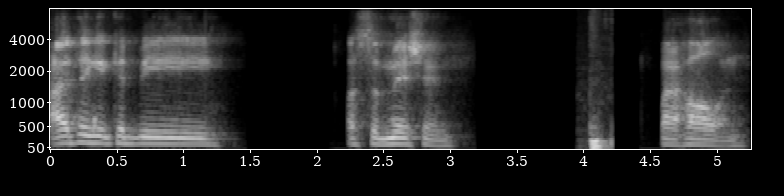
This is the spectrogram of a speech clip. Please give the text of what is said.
I think it could be a submission by Holland.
